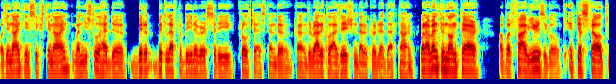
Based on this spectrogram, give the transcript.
was in 1969, when you still had the bit, bit left of the university protest and the kind of the radicalization that occurred at that time. When I went to Nanterre, about five years ago, it just felt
